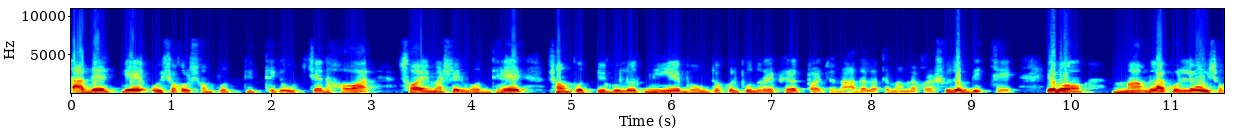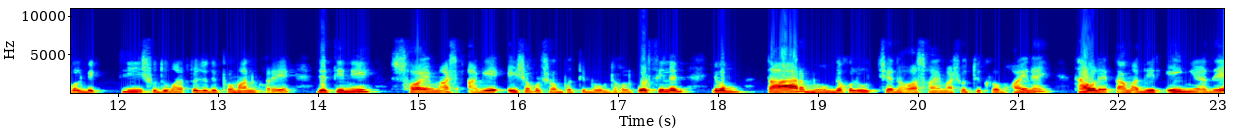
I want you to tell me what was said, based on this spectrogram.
তাদেরকে ওই সকল সম্পত্তির থেকে উচ্ছেদ হওয়ার ছয় মাসের মধ্যে সম্পত্তিগুলো নিয়ে ভোগ দখল পুনরায় ফেরত পাওয়ার জন্য আদালতে মামলা করার সুযোগ দিচ্ছে এবং মামলা করলে ওই সকল ব্যক্তি শুধুমাত্র যদি প্রমাণ করে যে তিনি ছয় মাস আগে এই সকল সম্পত্তি ভোগ দখল করছিলেন এবং তার ভোগ দখল উচ্ছেদ হওয়া ছয় মাস অতিক্রম হয় নাই, তাহলে তামাদির এই মেয়াদে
